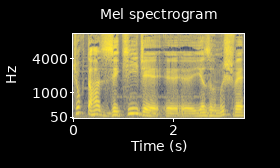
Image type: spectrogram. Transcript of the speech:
çok daha zekice e, e, yazılmış ve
